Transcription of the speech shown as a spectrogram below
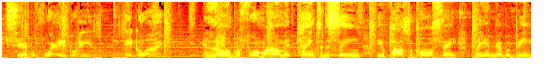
He said before Abraham, Ego eimi. And long before Muhammad came to the scene, the Apostle Paul say, May it never be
